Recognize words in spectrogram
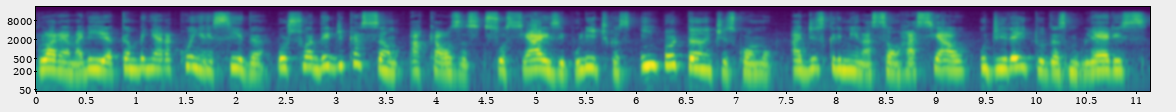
Glória Maria também era conhecida por sua dedicação a causas sociais e políticas importantes como a discriminação racial, o direito das mulheres,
